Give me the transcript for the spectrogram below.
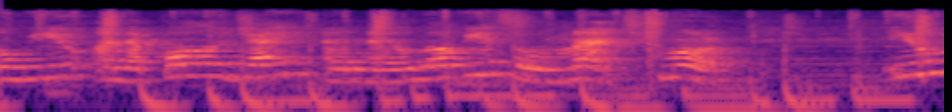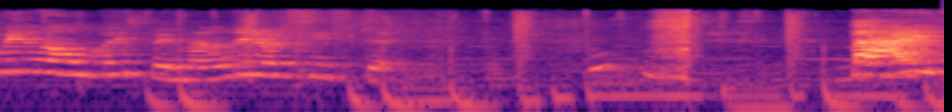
Owe you and apologize and I love you so much more. You will always be my little sister. Bye.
